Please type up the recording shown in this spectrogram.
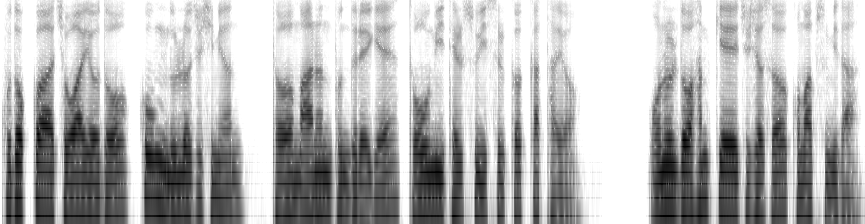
구독과 좋아요도 꾹 눌러주시면 더 많은 분들에게 도움이 될 수 있을 것 같아요. 오늘도 함께 해주셔서 고맙습니다.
